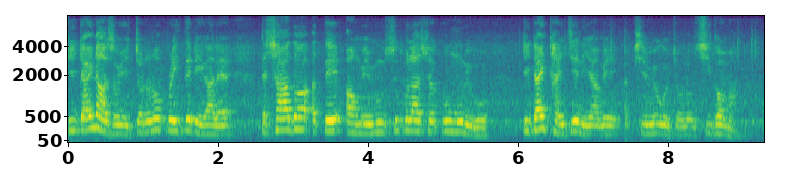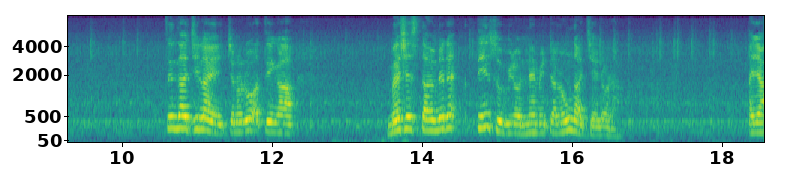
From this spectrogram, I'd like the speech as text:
ဒီတိုင်းတာဆိုရင်ကျွန်တော်တို့ပြည်သက်တွေကလည်းတခြားသောအသင်းအောင်မြင်မှုစူပလာဆွဲကူးမှုတွေကိုဒီတိုင်းထိုင်ကျင့်နေရမယ်အဖြစ်မျိုးကိုကျွန်တော်တို့ရှိတော့မှာစဉ်းစားကြည့်လိုက်ရင်ကျွန်တော်တို့အသင်းကမန်ချက်စတာယူနိုက်တက်အသင်းဆိုပြီးတော့နာမည်တစ်လုံးသာကျန်တော့တာအရာ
